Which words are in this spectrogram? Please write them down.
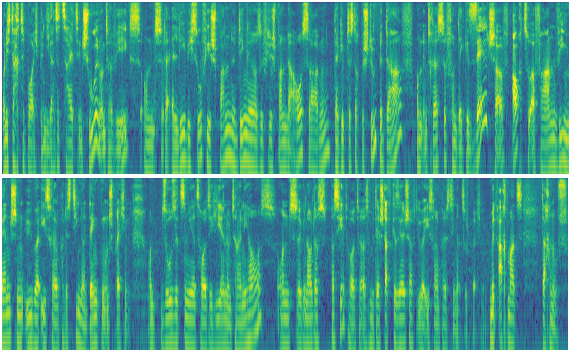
und ich dachte, boah, ich bin die ganze Zeit in Schulen unterwegs und da erlebe ich so viel spannende Dinge, so viele spannende Aussagen. Da gibt es doch bestimmt Bedarf und Interesse von der Gesellschaft auch zu erfahren, wie Menschen über Israel und Palästina denken und sprechen. Und so sitzen wir jetzt heute hier in einem Tiny House und äh, genau das passiert heute, also mit der Stadtgesellschaft über Israel und Palästina zu sprechen. Mit Ahmad Dachnouch.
